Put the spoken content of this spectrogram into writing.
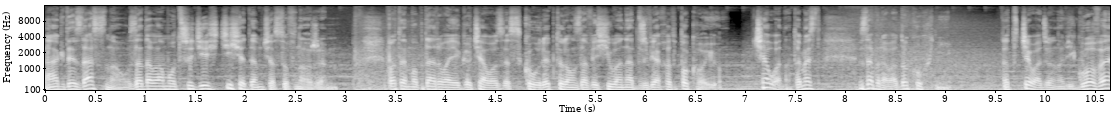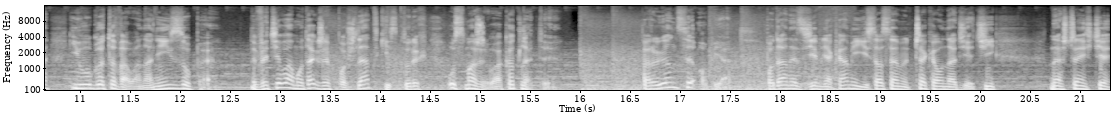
a gdy zasnął, zadała mu 37 ciosów nożem. Potem obdarła jego ciało ze skóry, którą zawiesiła na drzwiach od pokoju. Ciało natomiast zabrała do kuchni. Odcięła Johnowi głowę i ugotowała na niej zupę. Wycięła mu także pośladki, z których usmażyła kotlety. Parujący obiad, podany z ziemniakami i sosem, czekał na dzieci. Na szczęście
